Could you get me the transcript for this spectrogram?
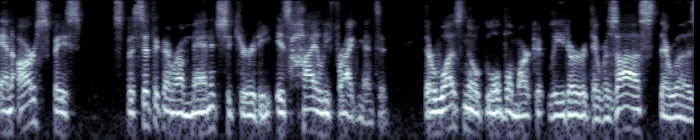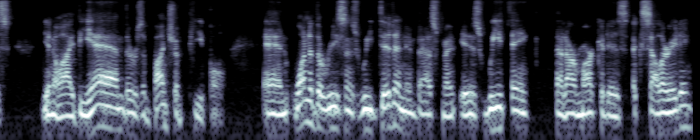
And our space, specifically around managed security, is highly fragmented. There was no global market leader. There was us. There was, you know, IBM. There was a bunch of people. And one of the reasons we did an investment is we think that our market is accelerating.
